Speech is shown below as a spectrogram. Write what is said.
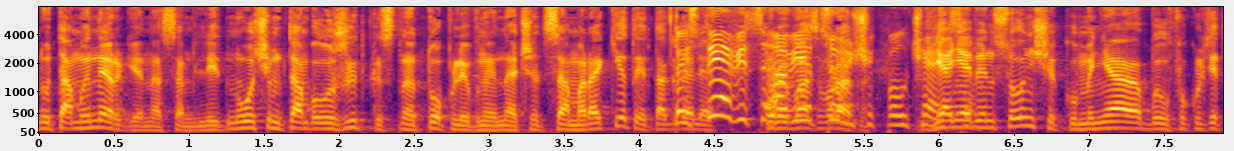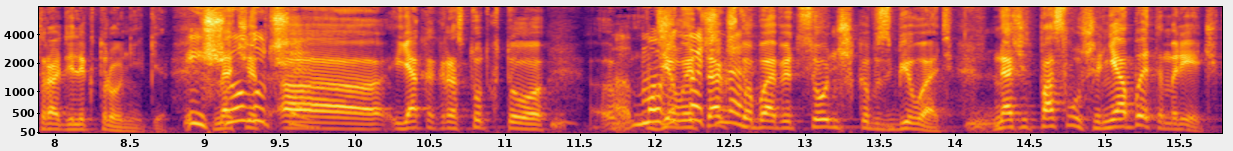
Ну, там энергия, на самом деле. Ну, в общем, там было жидкостно-топливные, значит, самые ракеты и так То есть далее. ты авиа- Скоро авиационщик, возвратно. получается? Я не авиационщик, у меня был факультет радиоэлектроники. Еще Значит, лучше. а, я как раз тот, кто э, Может, делает так, точно. чтобы авиационщиков сбивать. Значит, послушай, не об этом речь.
